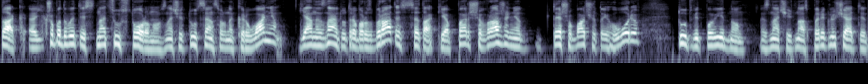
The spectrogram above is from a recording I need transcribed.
Так, е, якщо подивитись на цю сторону, значить тут сенсорне керування. Я не знаю, тут треба розбиратись. Це так, я перше враження, те, що бачу, те й говорю. Тут, відповідно, значить, у нас переключати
